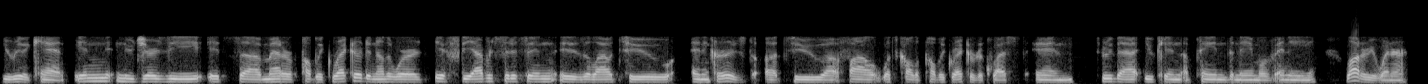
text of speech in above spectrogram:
you really can't. In New Jersey, it's a matter of public record. In other words, if the average citizen is allowed to and encouraged uh, to uh, file what's called a public record request, and through that you can obtain the name of any lottery winner.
